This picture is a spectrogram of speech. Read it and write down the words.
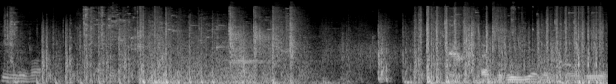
Kurwa. Tak, był jeden, to był.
